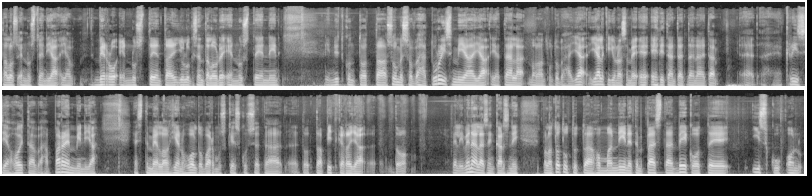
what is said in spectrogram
talousennusteen ja, ja veroennusteen tai julkisen talouden ennusteen, niin, niin nyt kun tuota, Suomessa on vähän turismia ja, ja täällä me ollaan tultu vähän jälkijunassa, me e-, ehditään tätä, näitä kriisiä hoitaa vähän paremmin ja, ja sitten meillä on hieno huoltovarmuuskeskus ja tämä tota, pitkä raja to, eli venäläisen kanssa, niin me ollaan totuttu tähän hommaan niin, että me päästään BKT-isku on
